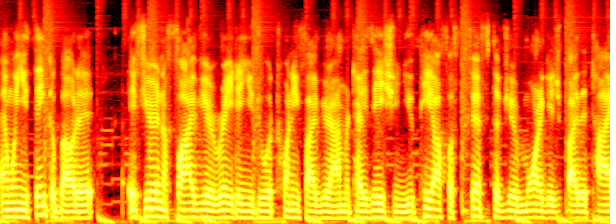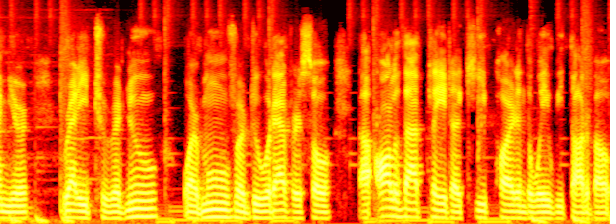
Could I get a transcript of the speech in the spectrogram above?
And when you think about it, if you're in a five year rate and you do a 25 year amortization, you pay off a fifth of your mortgage by the time you're ready to renew or move or do whatever. So uh, all of that played a key part in the way we thought about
